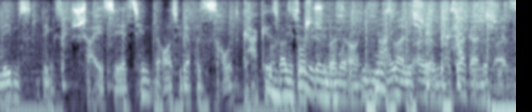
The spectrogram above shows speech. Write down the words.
Lebensdings. Scheiße, jetzt hinten raus wieder versaut. Kacke. Es Oh, war so so schlimm. Nein, Das war nicht schlimm. Das war gar nicht sowas.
